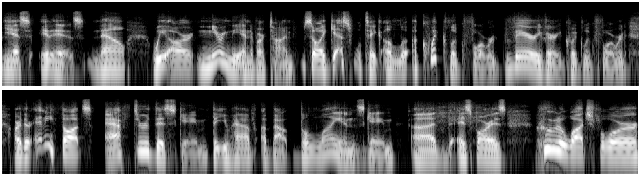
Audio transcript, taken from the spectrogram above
Yes, it is. Now, we are nearing the end of our time, so I guess we'll take a, lo- a quick look forward, very, very quick look forward. Are there any thoughts after this game that you have about the Lions game, uh, as far as who to watch for?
